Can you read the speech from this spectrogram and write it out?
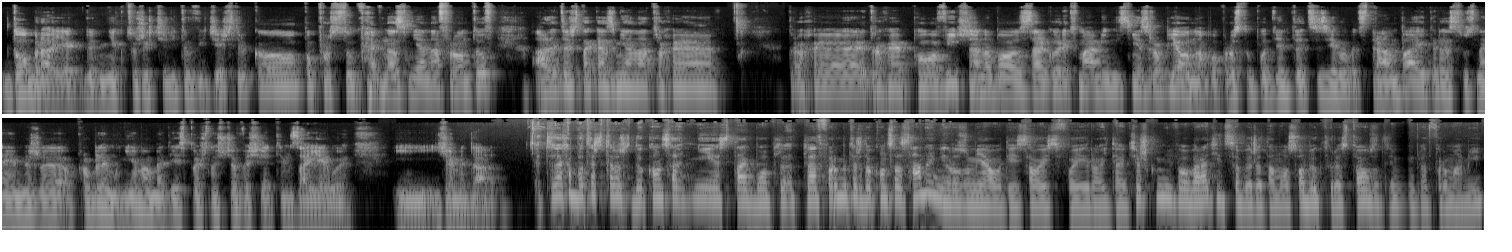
dobra, jakby niektórzy chcieli to widzieć, tylko po prostu pewna zmiana frontów, ale też taka zmiana trochę trochę, trochę połowiczna, no bo z algorytmami nic nie zrobiono, po prostu podjęto decyzję wobec Trumpa i teraz uznajemy, że problemu nie ma, media społecznościowe się tym zajęły i idziemy dalej. To chyba też, do końca nie jest tak, bo platformy też do końca same nie rozumiały tej całej swojej roli. Tam ciężko mi wyobrazić sobie, że tam osoby, które stoją za tymi platformami,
